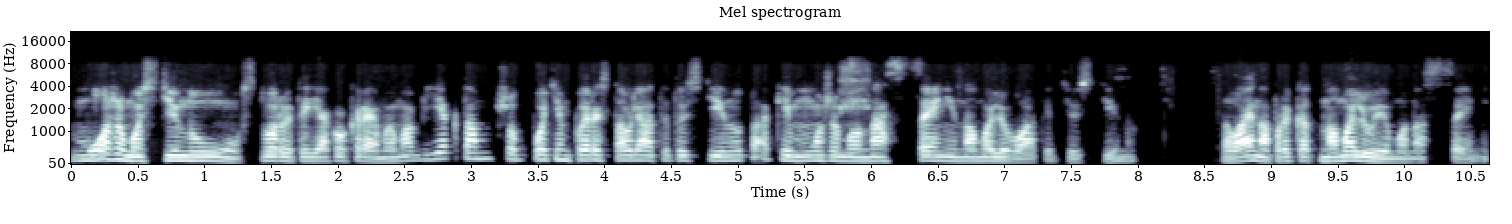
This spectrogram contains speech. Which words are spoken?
Можемо стіну створити як окремим об'єктом, щоб потім переставляти ту стіну, так і можемо на сцені намалювати цю стіну. Давай, наприклад, намалюємо на сцені.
